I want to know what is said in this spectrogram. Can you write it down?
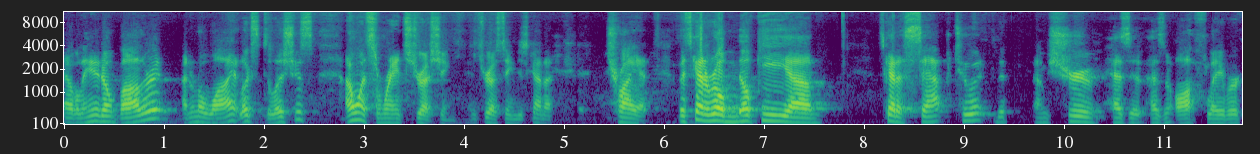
Javelina don't bother it. I don't know why. It looks delicious. I want some ranch dressing. Interesting. Just kind of try it. But it's got a real milky. Uh, it's got a sap to it that I'm sure has a, has an off flavor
